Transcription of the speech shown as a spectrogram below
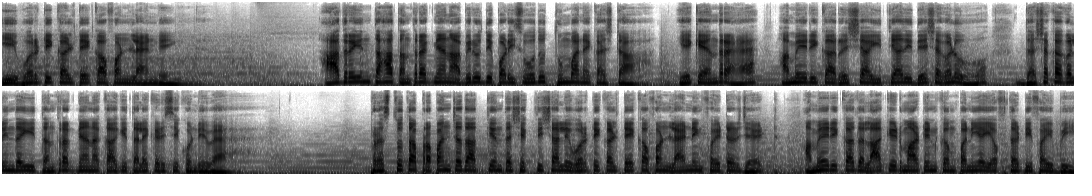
ಈ vertical take off and landing ಆದರೆ ಇಂತಹ ತಂತ್ರಜ್ಞಾನ ಅಭಿವೃದ್ಧಿಪಡಿಸುವುದು ತುಂಬಾ ಕಷ್ಟ. ಏಕೆ ಅಂದರೆ ಅಮೆರಿಕ, ರಷ್ಯಾ ಇತ್ಯಾದಿ ದೇಶಗಳು ದಶಕಗಳಿಂದ ಈ ತಂತ್ರಜ್ಞಾನಕ್ಕಾಗಿ ತಲೆಕೆಡಿಸಿಕೊಂಡಿವೆ ಪ್ರಸ್ತುತ ಪ್ರಪಂಚದ ಅತ್ಯಂತ ಶಕ್ತಿಶಾಲಿ vertical take off and landing fighter jet ಅಮೆರಿಕದ ಲಾಕಿಡ್ ಮಾರ್ಟಿನ್ ಕಂಪನಿಯ ಎಫ್ ತರ್ಟಿ ಫೈವ್ ಬಿ.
